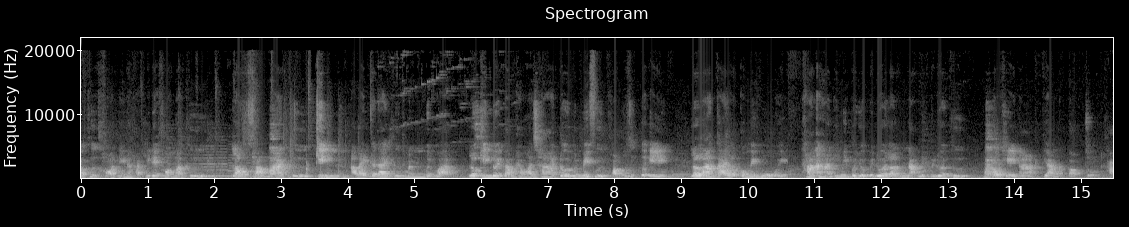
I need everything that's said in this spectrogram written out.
ก็คือคอร์สนี้นะคะที่ได้เข้ามาคือเราสามารถคือกินอะไรก็ได้คือมันเหมือนว่า เรากินโดยตามธรรมชาติ โดยมันไม่ฝืนความรู้สึกตัวเอง แล้วร่างกายเราก็ไม่โหย ทานอาหารที่มีประโยชน์ไปด้วยแล้วน้ำหนักลดไปด้วยคือมันโอเคนะทุกอย่างมันตอบโจทย์ค่ะ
